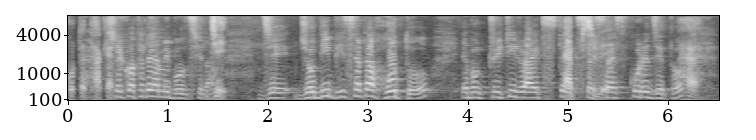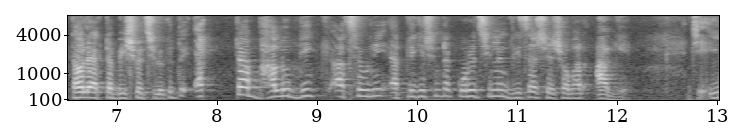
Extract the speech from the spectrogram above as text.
করতে থাকেন। সে কথাটাই আমি বলছিলাম। যে যদি ভিসাটা হতো এবং ট্রিটি রাইটসটা এক্সারসাইজ করে যেত হ্যাঁ। তাহলে একটা বিষয় ছিল। কিন্তু একটা ভালো দিক আছে উনি অ্যাপ্লিকেশনটা করেছিলেন ভিসা শেষ হবার আগে। জি। ই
